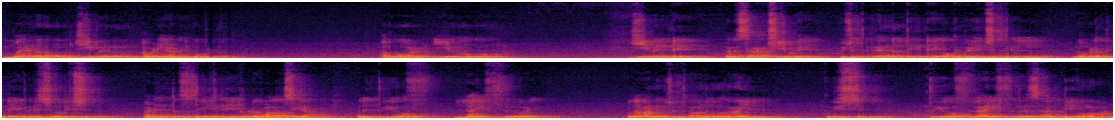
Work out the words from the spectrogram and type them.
മരണവും ജീവനും അവിടെയാണ് രൂപപ്പെടുന്നത്. അപ്പോൾ ഈ ഒരു ജീവന്റെ മനസാക്ഷിയുടെ വിശുദ്ധ ഗ്രന്ഥത്തിന്റെ ഒക്കെ വെളിച്ചത്തിൽ നമ്മളെ തന്നെ പരിശോധിച്ച് അടുത്ത സ്റ്റേജിലേക്കുള്ള വളർച്ചയാണ് അത് ട്രീ ഓഫ് ലൈഫ് എന്ന് പറയുന്നത്. അതാണ് വിശുദ്ധ മധുബഹായിൽ കുരിശ്. ട്രീ ഓഫ് ലൈഫ് എന്ന് വെച്ചാൽ ദൈവമാണ്.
